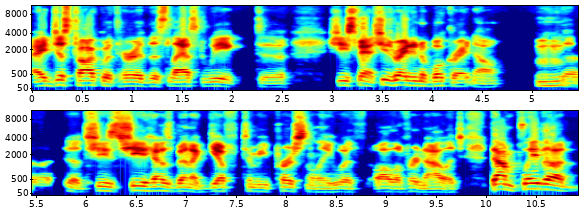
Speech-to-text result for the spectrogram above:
I just talked with her this last week. To, she's fan. She's writing a book right now. Mm-hmm. Uh, she's she has been a gift to me personally with all of her knowledge. Don, play the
